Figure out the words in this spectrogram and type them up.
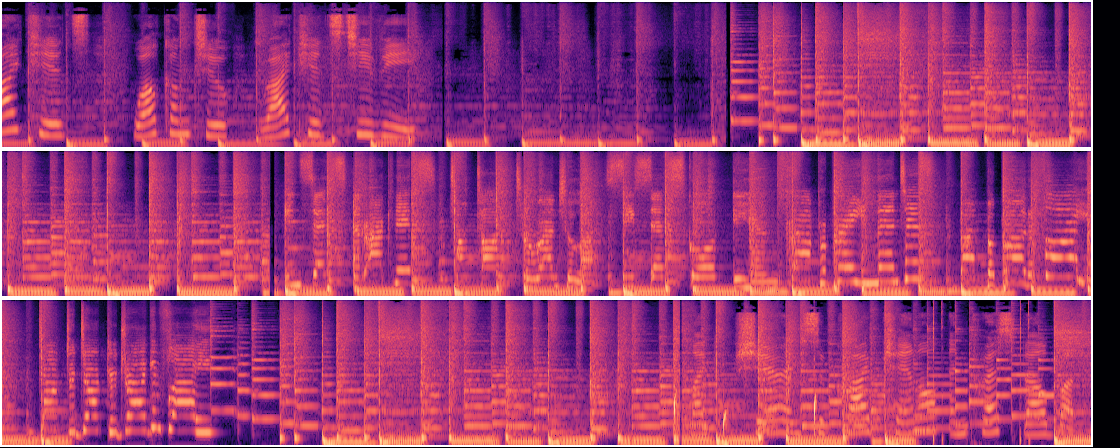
Hi kids! Welcome to Rai Kids TV. Insects and arachnids, talk talk tarantula, sea set, scorpion, proper praying mantis, papa butterfly, doctor doctor dragonfly. spell button.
